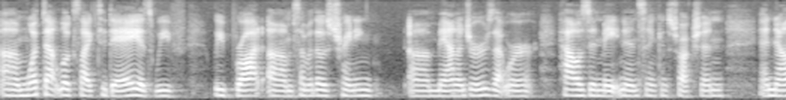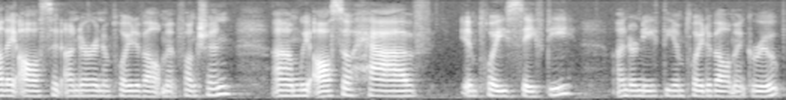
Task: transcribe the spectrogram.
Um, what that looks like today is we've we've brought um, some of those training um, managers that were housed in maintenance and construction, and now they all sit under an employee development function. Um, we also have employee safety underneath the employee development group.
